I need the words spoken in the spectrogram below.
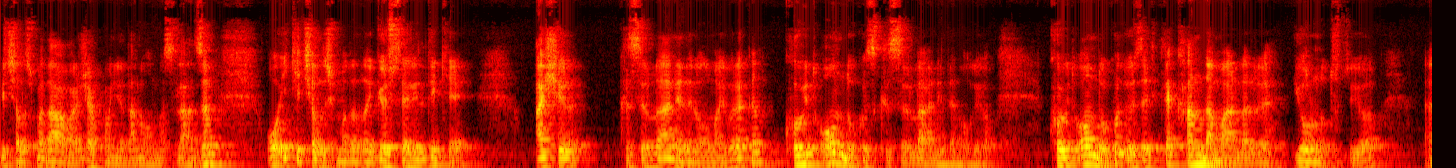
bir çalışma daha var. Japonya'dan olması lazım. O iki çalışmada da gösterildi ki aşı kısırlığa neden olmayı bırakın COVID-19 kısırlığa neden oluyor. Covid-19 özellikle kan damarları yolunu tutuyor. Ee,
